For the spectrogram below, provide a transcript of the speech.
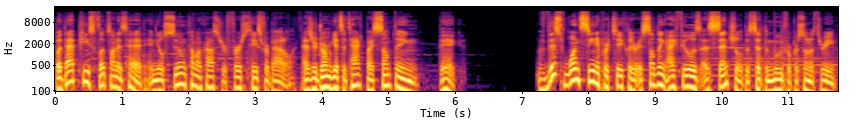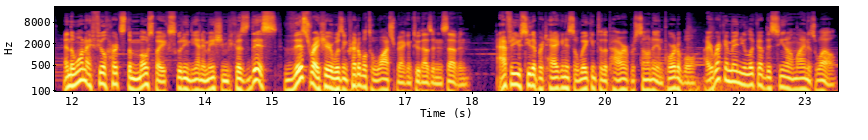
But that piece flips on its head, and you'll soon come across your first taste for battle, as your dorm gets attacked by something big. This one scene in particular is something I feel is essential to set the mood for Persona 3, and the one I feel hurts the most by excluding the animation because this, this right here was incredible to watch back in 2007. After you see the protagonist awaken to the power of Persona in Portable, I recommend you look up this scene online as well.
